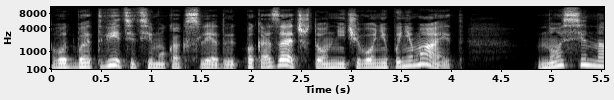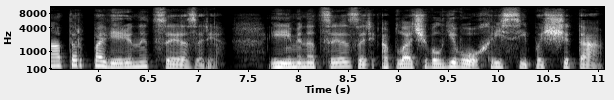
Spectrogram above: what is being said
Вот бы ответить ему как следует, показать, что он ничего не понимает. Но сенатор поверенный Цезаря, и именно Цезарь оплачивал его, Хрисипа, счета.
